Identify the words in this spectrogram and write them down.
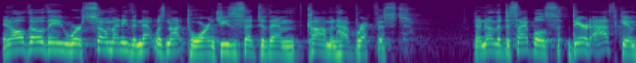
And although they were so many, the net was not torn. Jesus said to them, come and have breakfast. Now, none of the disciples dared ask him,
